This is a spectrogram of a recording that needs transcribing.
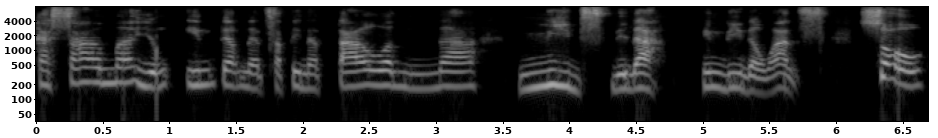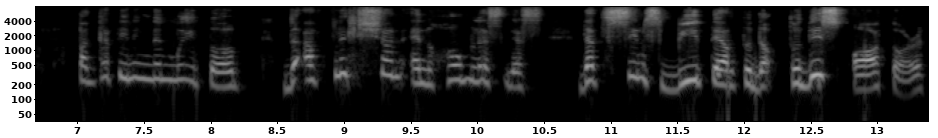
kasama yung internet sa tinatawag na needs nila hindi na once. So, pagka tiningnan mo ito, the affliction and homelessness that seems bitter to, the, to this author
